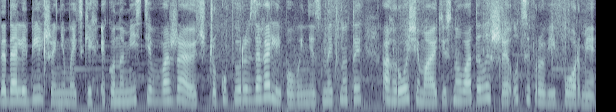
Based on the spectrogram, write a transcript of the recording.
Дедалі більше німецьких економістів вважають, що купюри взагалі повинні зникнути, а гроші мають існувати лише у цифровій формі.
